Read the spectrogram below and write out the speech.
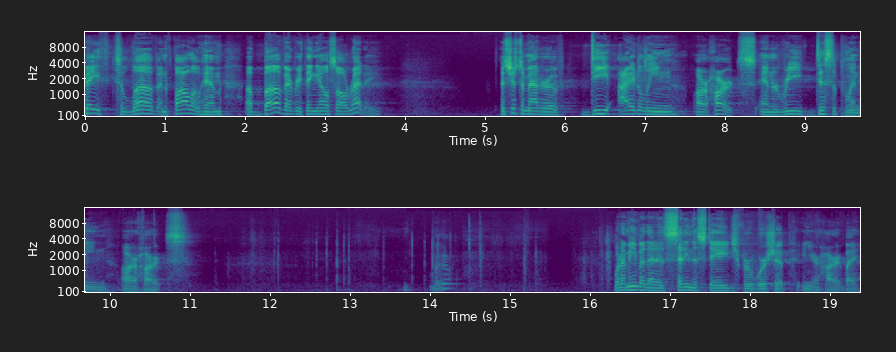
faith to love and follow Him above everything else already. It's just a matter of de idling our hearts and redisciplining our hearts. What I mean by that is setting the stage for worship in your heart by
